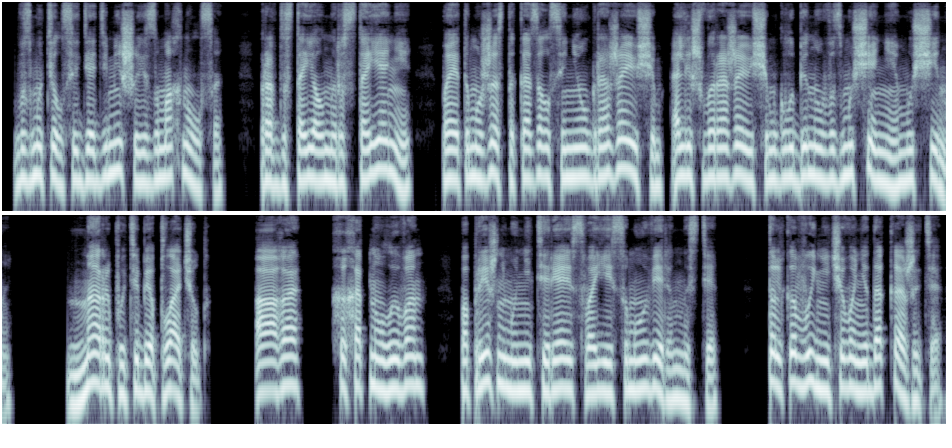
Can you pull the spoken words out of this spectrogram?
— возмутился дядя Миша и замахнулся. Правда, стоял на расстоянии, поэтому жест оказался не угрожающим, а лишь выражающим глубину возмущения мужчины. «Нары по тебе плачут!» «Ага!» — хохотнул Иван, по-прежнему не теряя своей самоуверенности. «Только вы ничего не докажете.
